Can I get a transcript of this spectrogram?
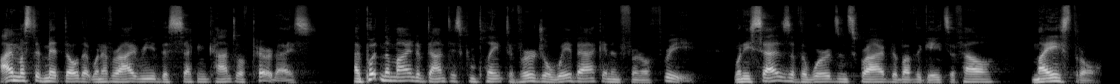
I must admit, though, that whenever I read this second canto of Paradise, I'm put in the mind of Dante's complaint to Virgil way back in Inferno 3, when he says of the words inscribed above the gates of hell, Maestro,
